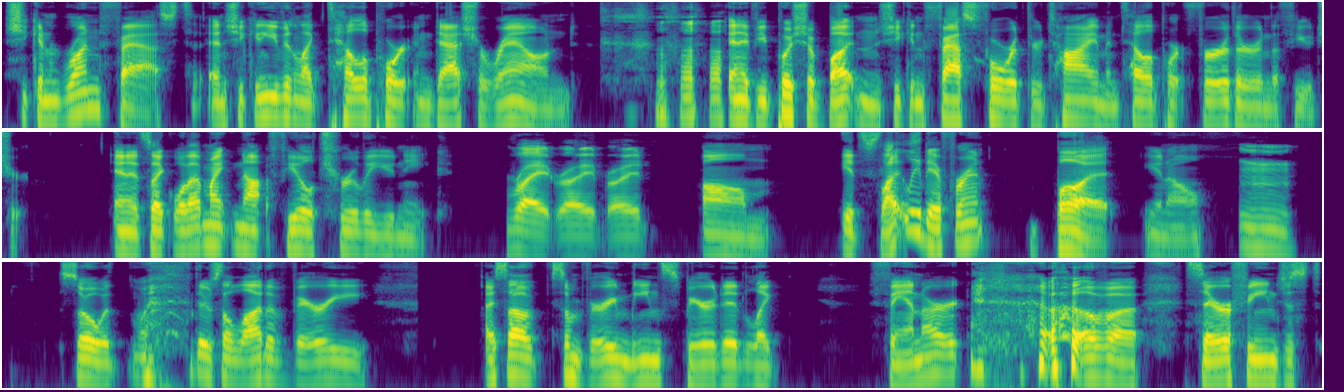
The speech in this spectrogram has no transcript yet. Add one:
she can run fast and she can even like teleport and dash around. and if you push a button, she can fast forward through time and teleport further in the future. And it's like, well, that might not feel truly unique. right, right, right. Um, it's slightly different, but you know, Mm. so with, there's a lot of very i saw some very mean spirited like fan art of uh, seraphine just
